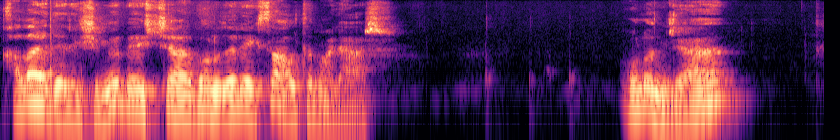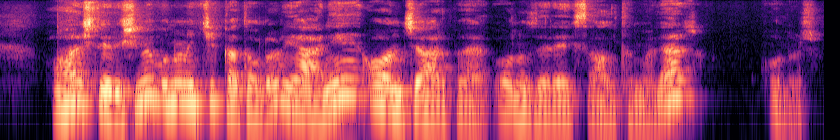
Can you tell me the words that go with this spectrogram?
kalay derişimi 5 çarpı 10 üzeri eksi 6 molar. Olunca OH derişimi bunun iki katı olur. Yani 10 çarpı 10 üzeri eksi 6 molar olur.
